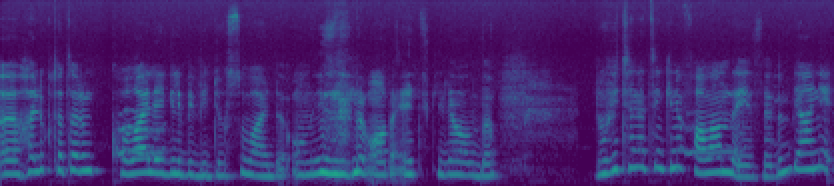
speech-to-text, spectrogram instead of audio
Ee, Haluk Tatar'ın kolayla ilgili bir videosu vardı. Onu izledim. O da etkili oldu. Ruhi Çenet'inkini falan da izledim. Yani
